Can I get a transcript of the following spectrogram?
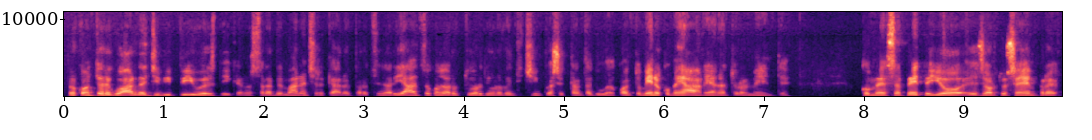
per quanto riguarda il GBP USD, che non sarebbe male cercare operazioni a rialzo con la rottura di 1,25 a 72, quantomeno come area naturalmente. Come sapete io esorto sempre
